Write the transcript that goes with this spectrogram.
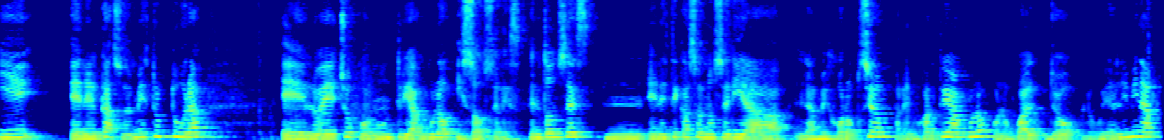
y en el caso de mi estructura eh, lo he hecho con un triángulo isósceles. Entonces, en este caso no sería la mejor opción para dibujar triángulo, con lo cual yo lo voy a eliminar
